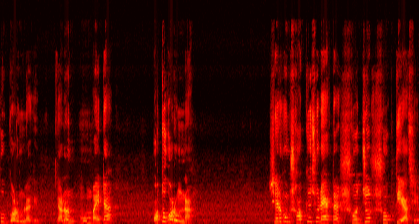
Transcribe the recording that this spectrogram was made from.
খুব গরম লাগে। কারণ মুম্বাইটা অত গরম না। সেরকম সব কিছুর একটা সহ্যর শক্তি আছে।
